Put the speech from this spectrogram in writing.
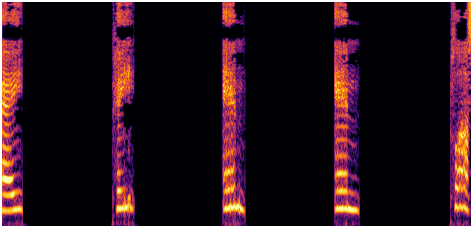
a p n n plus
